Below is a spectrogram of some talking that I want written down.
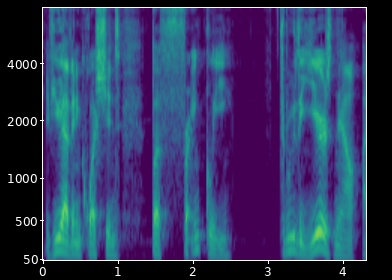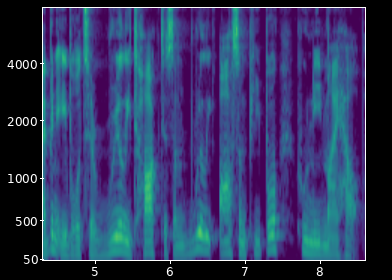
if you have any questions. But frankly, through the years now, I've been able to really talk to some really awesome people who need my help.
